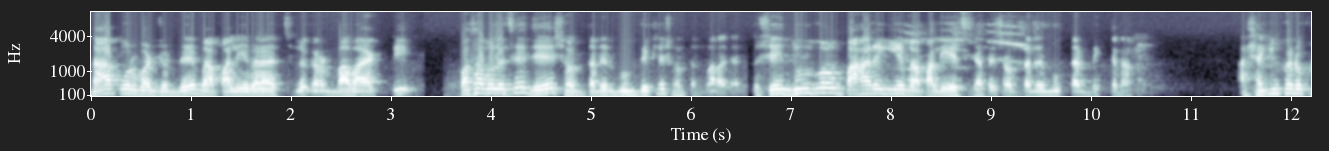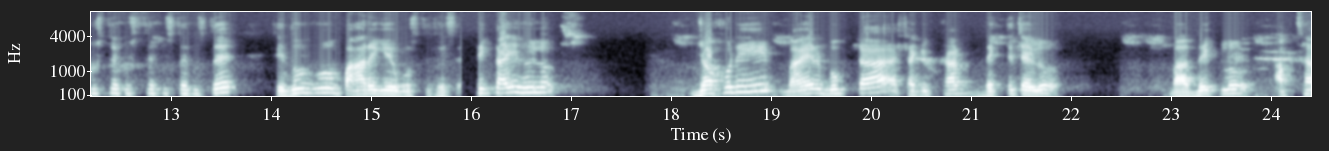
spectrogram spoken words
না পড়বার জন্য মা পালিয়ে বেড়াচ্ছিল কারণ বাবা একটি কথা বলেছে যে সন্তানের মুখ দেখলে সন্তান মারা যায়। তো সেই দুর্গম পাহাড়ে গিয়ে মা পালিয়েছে যাতে সন্তানের মুখ তার দেখতে না হয়। আর শাকিব খানও খুঁজতে খুঁজতে খুঁজতে খুঁজতে সেই দুর্গম পাহাড়ে গিয়ে উপস্থিত হয়েছে। ঠিক তাই হইল যখনই মায়ের বুকটা শাকিব খান দেখতে চাইলো বা দেখল আচ্ছা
